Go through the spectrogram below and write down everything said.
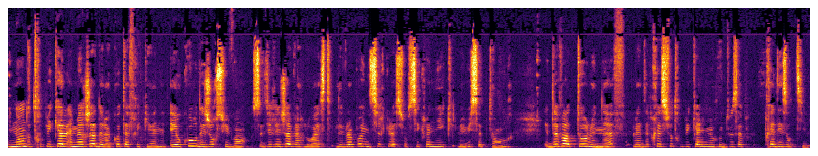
Une onde tropicale émergea de la côte africaine et au cours des jours suivants se dirigea vers l'ouest, développant une circulation cyclonique le 8 septembre et devint tôt le 9 la dépression tropicale numéro 12 près des Antilles.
